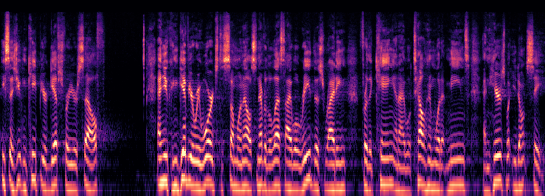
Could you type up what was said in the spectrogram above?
he says, you can keep your gifts for yourself and you can give your rewards to someone else. Nevertheless, I will read this writing for the king and I will tell him what it means. And here's what you don't see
